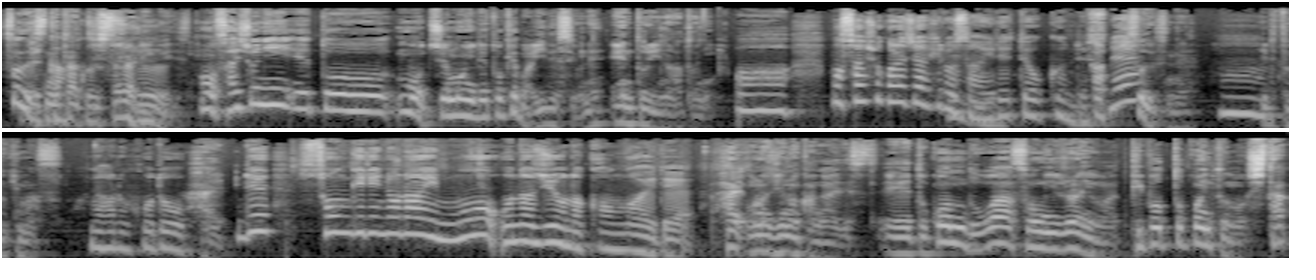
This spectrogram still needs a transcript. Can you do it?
そうですね、タッチしたら利食いです。もう最初に、えっ、ー、と、もう注文入れとけばいいですよね、エントリーの後に。ああ、もう最初からじゃあヒロさん入れておくんですね。うん、そうですね、うん。入れときます。なるほど。はい。で、損切りのラインも同じような考えで。はい、同じような考えです。えっ、ー、と、今度は損切りラインはピポットポイントの下、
